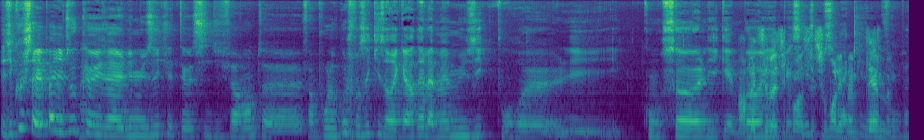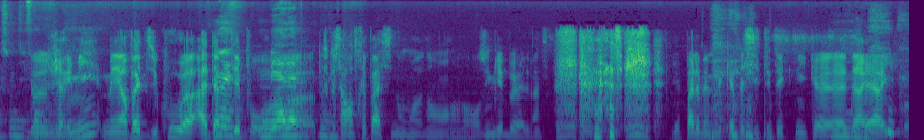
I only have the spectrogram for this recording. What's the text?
Et du coup, je savais pas du tout que les musiques étaient aussi différentes. Enfin, pour le coup, je pensais qu'ils auraient gardé la même musique pour les consoles, les Game Boy. En fait, c'est basiquement, c'est souvent les mêmes thèmes de Jérémy, mais en fait, du coup, euh, adapté pour. Euh, parce que ça rentrait pas sinon euh, dans, dans une Game Boy Advance. il n'y a pas la même capacité technique mm. derrière. Il faut...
